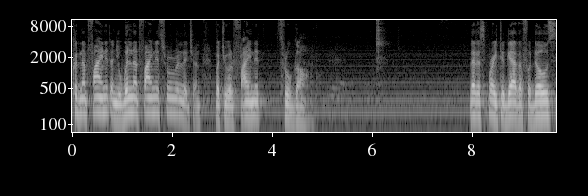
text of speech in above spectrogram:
could not find it, and you will not find it through religion, but you will find it through God. Let us pray together for those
